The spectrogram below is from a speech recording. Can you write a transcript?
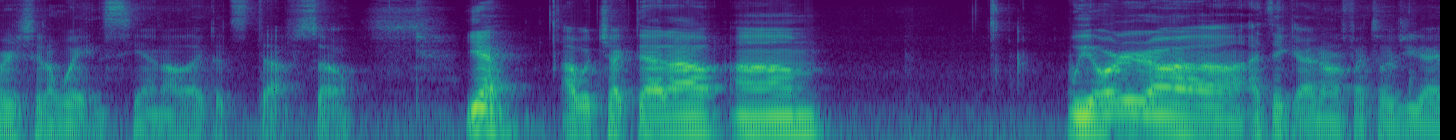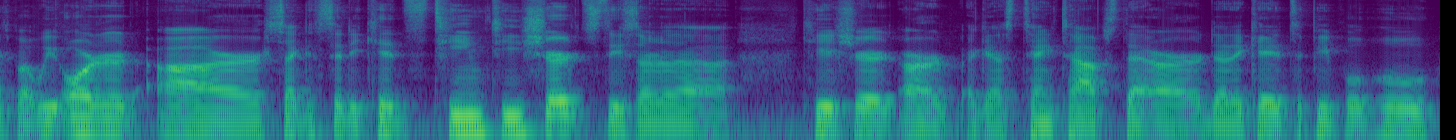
we're just gonna wait and see on all that good stuff. So, yeah, I would check that out. Um, we ordered. Uh, I think I don't know if I told you guys, but we ordered our Second City Kids team T-shirts. These are the T-shirt or I guess tank tops that are dedicated to people who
